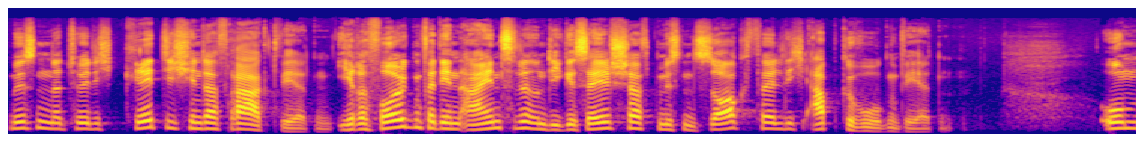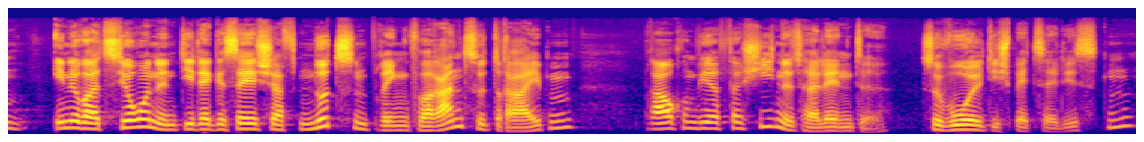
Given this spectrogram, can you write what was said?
müssen natürlich kritisch hinterfragt werden. Ihre Folgen für den Einzelnen und die Gesellschaft müssen sorgfältig abgewogen werden. Um Innovationen, die der Gesellschaft Nutzen bringen, voranzutreiben, brauchen wir verschiedene Talente, sowohl die Spezialisten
